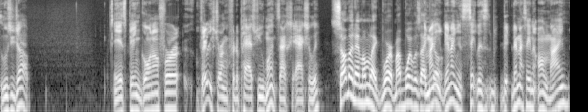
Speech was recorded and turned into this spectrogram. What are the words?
lose your job. It's been going on for very strong for the past few months. Actually, actually, some of them I'm like, word. My boy was like, they're not even saying this. They're not saying it online.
